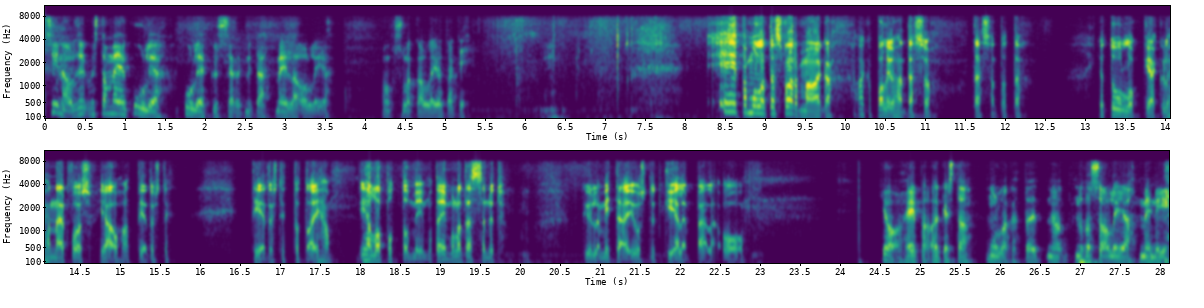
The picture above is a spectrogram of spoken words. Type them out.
Siinä oli oikeastaan meidän kuulija, kuulijakyssärit, mitä meillä oli. Ja onko sulla, Kalle, jotakin? Eipä mulla tässä varmaan aika, aika paljonhan tässä on, tässä on tota, jo tullutkin, ja kyllähän näitä voisi jauhaa tietysti, tietysti tota ihan, ihan loputtomiin, mutta ei mulla tässä nyt kyllä mitään just nyt kielen päällä oo. Joo, heipä oikeastaan mulla katsoi. No, no tuossa oli ja meni,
